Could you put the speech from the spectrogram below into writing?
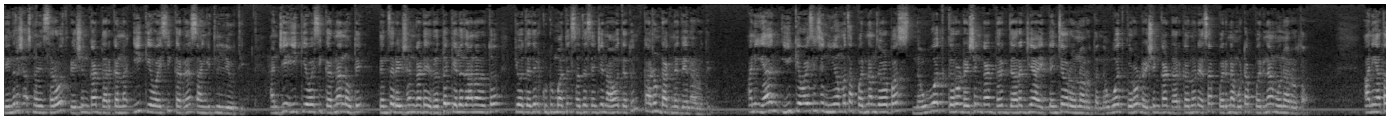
केंद्र शासनाने सर्व रेशन कार्ड धारकांना ई के वाय सी करण्यास सांगितलेली होती. आणि जे ई के वाय सी करणार नव्हते त्यांचं रेशन कार्ड हे रद्द केलं जाणार होतं किंवा त्यातील कुटुंबातील सदस्यांची नावं त्यातून काढून टाकण्यात येणार होते. आणि या ई के वाय सीच्या नियमाचा परिणाम जवळपास नव्वद करोड रेशन कार्ड धारक धारक जे आहेत त्यांच्यावर होणार होता. नव्वद करोड रेशन कार्ड धारकांवर याचा परिणाम मोठा परिणाम होणार होता. आणि आता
